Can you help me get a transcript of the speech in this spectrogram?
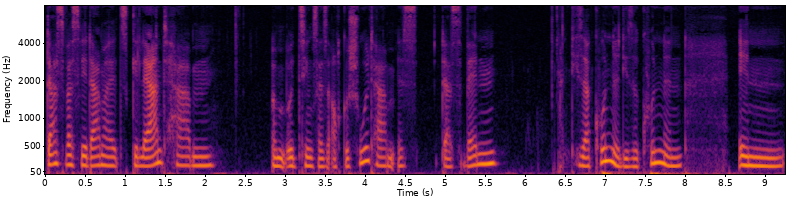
das, was wir damals gelernt haben, ähm, beziehungsweise auch geschult haben, ist, dass wenn dieser Kunde, diese Kundin in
